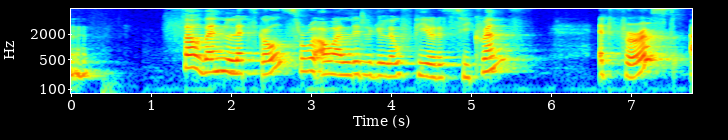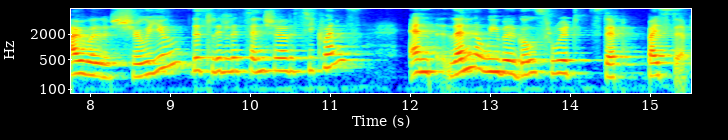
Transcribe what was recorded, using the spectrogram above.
so then let's go through our little glove peel sequence. At first, I will show you this little essential sequence and then we will go through it step by step.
